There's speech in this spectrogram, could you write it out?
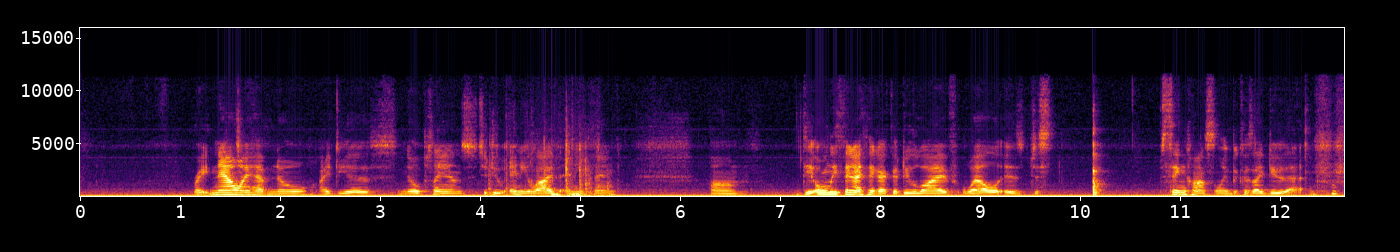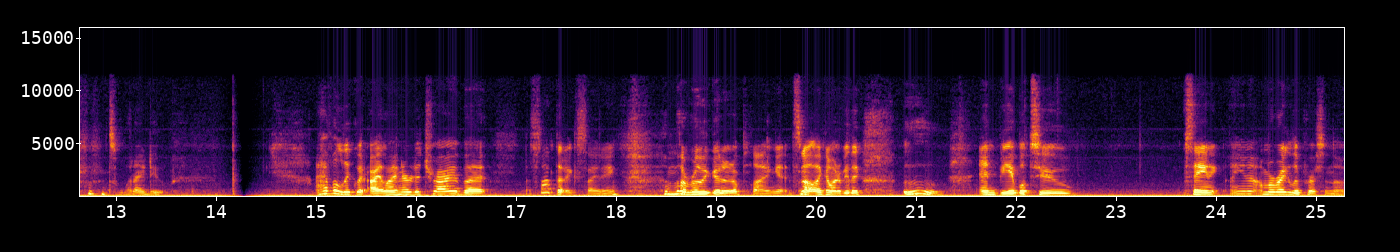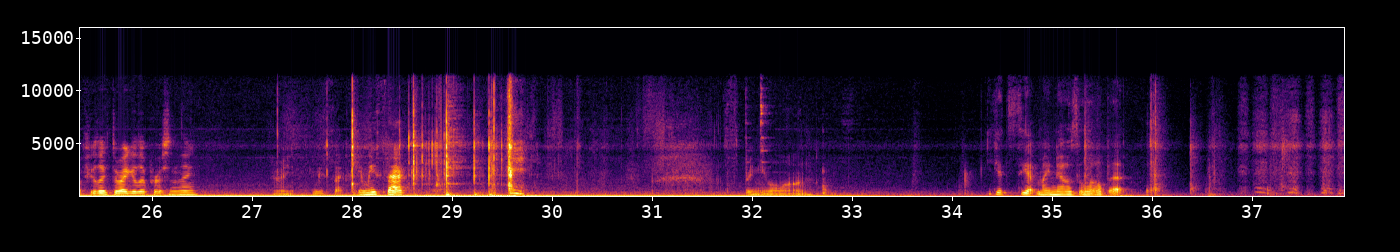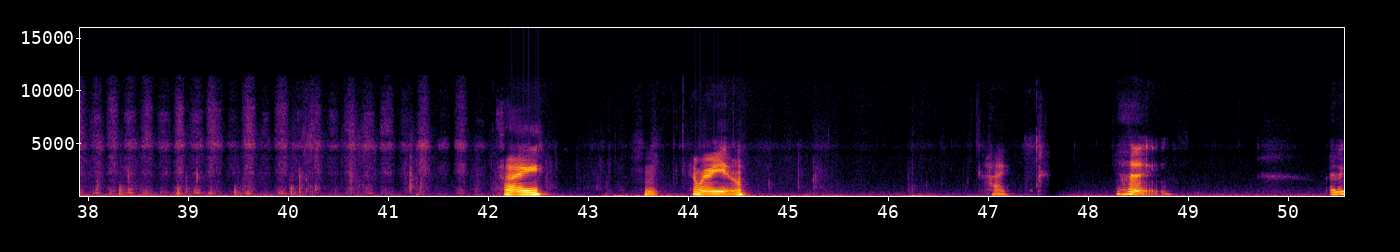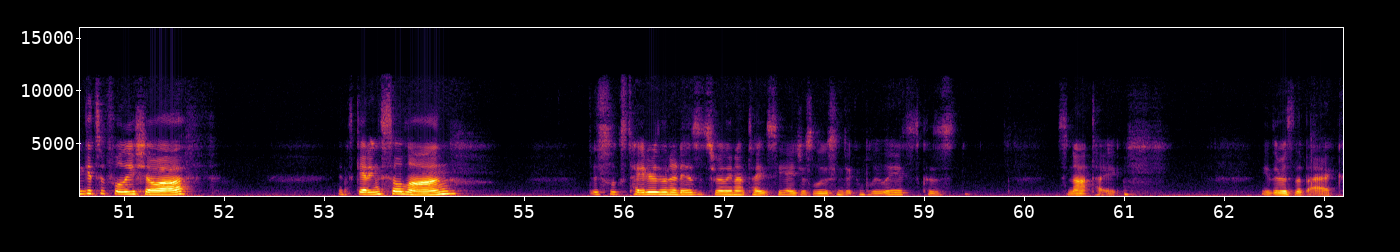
Right now I have no ideas, no plans to do any live anything. Um, the only thing I think I could do live well is just sing constantly because I do that. it's what I do. I have a liquid eyeliner to try, but that's not that exciting. I'm not really good at applying it. It's not like I'm gonna be like, ooh, and be able to say, any, you know, I'm a regular person though. If you like the regular person thing, all right, give me a sec. Give me a sec. Let's bring you along. You get to see up my nose a little bit. Hi. How are you? Hi. Hey. I didn't get to fully show off. It's getting so long. This looks tighter than it is. It's really not tight. See, I just loosened it completely. It's because it's not tight. Neither is the back.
